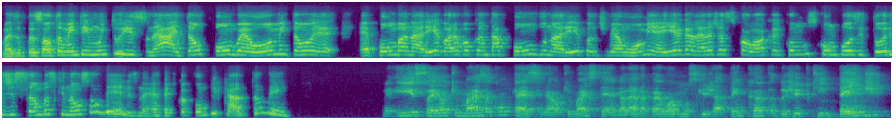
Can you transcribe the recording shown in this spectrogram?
Mas o pessoal também tem muito isso, né? Ah, então pombo é homem, então é, é pomba na areia, agora eu vou cantar pombo na areia quando tiver um homem. Aí a galera já se coloca como os compositores de sambas que não são deles, né? Fica complicado também. E isso aí é o que mais acontece, né? É o que mais tem. A galera pega uma música que já tem, canta do jeito que entende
